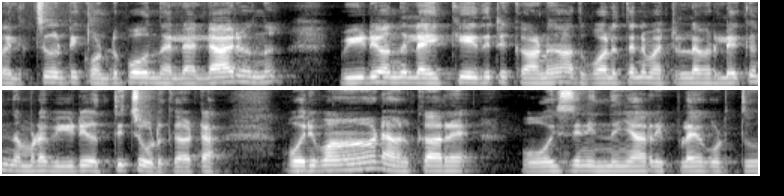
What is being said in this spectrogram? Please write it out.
വലിച്ചു നീട്ടി കൊണ്ടുപോകുന്നതല്ല. എല്ലാവരും ഒന്ന് വീഡിയോ ഒന്ന് ലൈക്ക് ചെയ്തിട്ട് കാണുക. അതുപോലെ തന്നെ മറ്റുള്ളവരിലേക്കും നമ്മുടെ വീഡിയോ എത്തിച്ചു കൊടുക്കുക കേട്ടോ. അപ്പോൾ ഒരുപാട് ആൾക്കാരെ വോയിസിന് ഇന്ന് ഞാൻ റിപ്ലൈ കൊടുത്തു.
